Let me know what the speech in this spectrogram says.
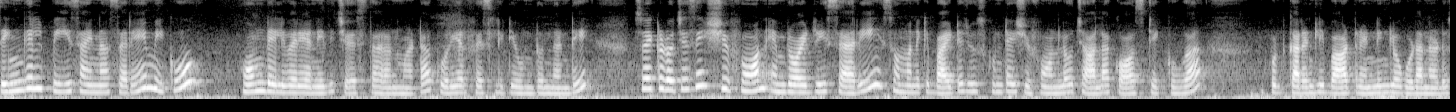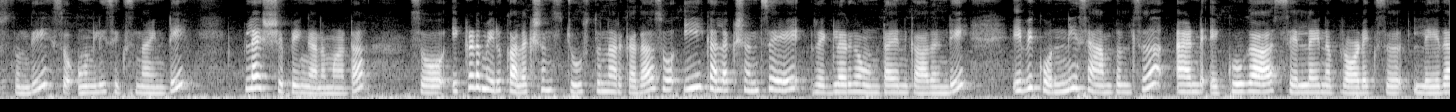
సింగిల్ పీస్ అయినా సరే మీకు హోమ్ డెలివరీ అనేది చేస్తారనమాట కొరియర్ ఫెసిలిటీ ఉంటుందండి. సో ఇక్కడ వచ్చేసి షిఫాన్ ఎంబ్రాయిడరీ శారీ. సో మనకి బయట చూసుకుంటే షిఫాన్లో చాలా కాస్ట్ ఎక్కువగా ఇప్పుడు కరెంట్లీ బాగా ట్రెండింగ్లో కూడా నడుస్తుంది. So only six ninety plus shipping అనమాట సో ఇక్కడ మీరు కలెక్షన్స్ చూస్తున్నారు కదా సో ఈ కలెక్షన్సే రెగ్యులర్గా ఉంటాయని కాదండి. ఇవి కొన్ని శాంపిల్స్ అండ్ ఎక్కువగా సెల్ అయిన ప్రోడక్ట్స్ లేదా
